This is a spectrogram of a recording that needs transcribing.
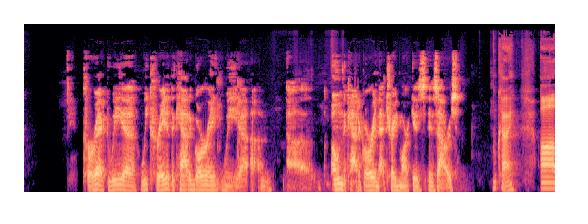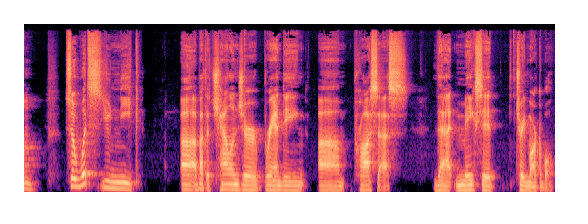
Correct. We uh, we created the category. We uh, um, uh, own the category, and that trademark is is ours. Okay. Um, so what's unique uh, about the Challenger branding um, process? that makes it trademarkable?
